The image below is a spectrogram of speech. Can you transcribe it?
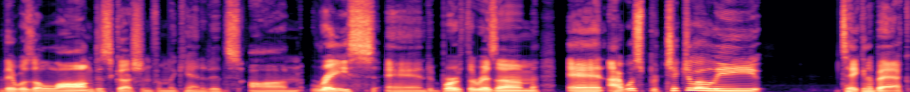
There was a long discussion from the candidates on race and birtherism, and I was particularly taken aback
